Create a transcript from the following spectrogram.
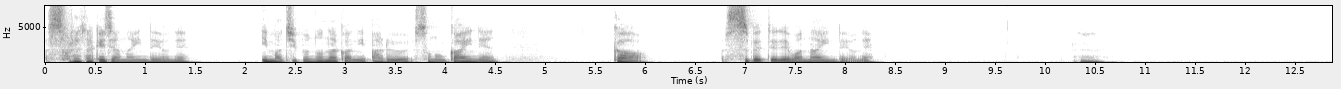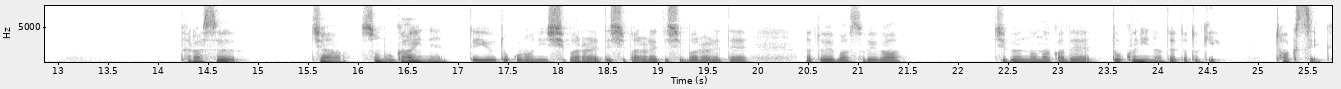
それだけじゃないんだよね。今自分の中にあるその概念が全てではないんだよね。うん。プラスじゃあその概念っていうところに縛られて縛られて縛られて例えばそれが自分の中で毒になってた時トクシック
